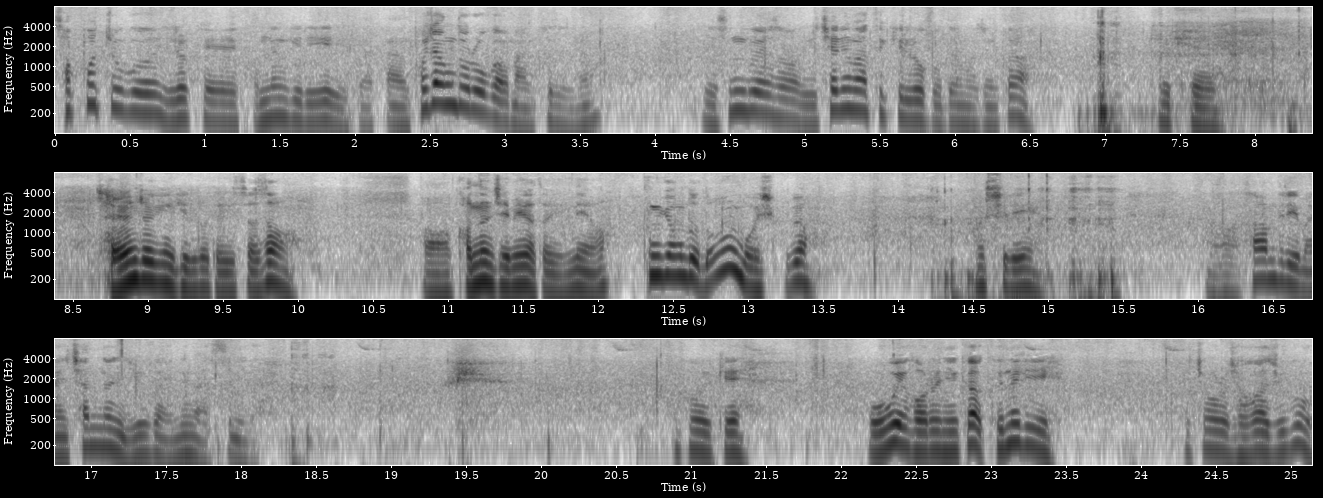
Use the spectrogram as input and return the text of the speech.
석포 쪽은 이렇게 걷는 길이 약간 포장도로가 많거든요. 이 승부에서 이 체리마트 길로 보다 보니까 이렇게 자연적인 길로 돼 있어서 어, 걷는 재미가 더 있네요. 풍경도 너무 멋있고요. 확실히 어, 사람들이 많이 찾는 이유가 있는 것 같습니다. 그리고 이렇게 오후에 걸으니까 그늘이 이쪽으로 져가지고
